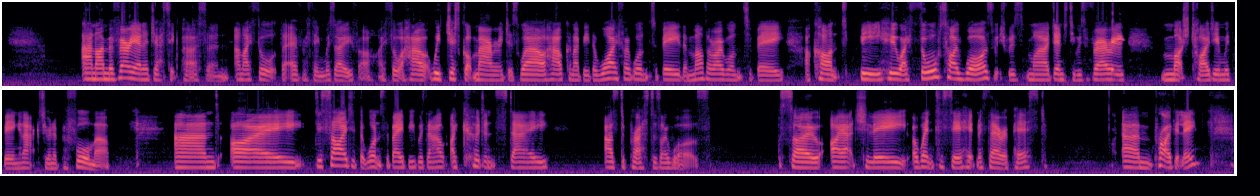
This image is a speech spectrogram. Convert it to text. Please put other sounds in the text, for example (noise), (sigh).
And I'm a very energetic person. And I thought that everything was over. I thought, how we'd just got married as well. How can I be the wife I want to be, the mother I want to be? I can't be who I thought I was, which was my identity was very much tied in with being an actor and a performer and I decided that once the baby was out, I couldn't stay as depressed as I was. So I actually I went to see a hypnotherapist um, privately,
